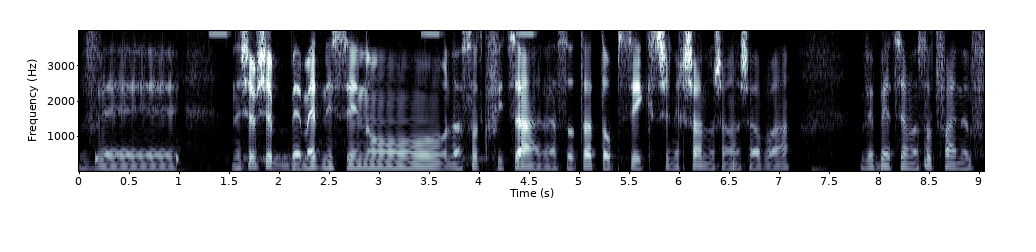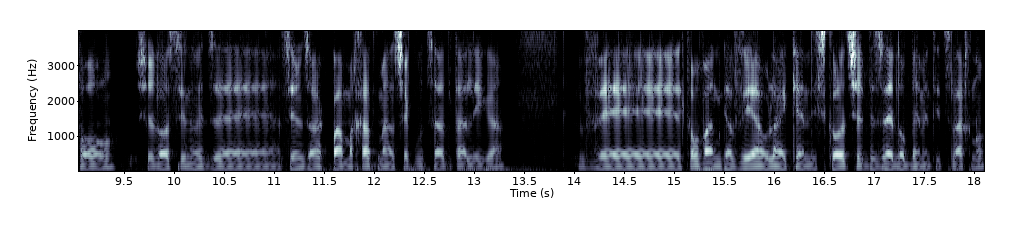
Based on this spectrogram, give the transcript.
ואני חושב שבאמת ניסינו לעשות קפיצה, לעשות את ה top 6 שנכשלנו שנה שעברה, ובעצם לעשות פיינל 4, שלא עשינו את זה, עשינו את זה רק פעם אחת מאז שהקבוצה עלתה ליגה. וכמובן גביע אולי כן לזכות, שבזה לא באמת הצלחנו.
